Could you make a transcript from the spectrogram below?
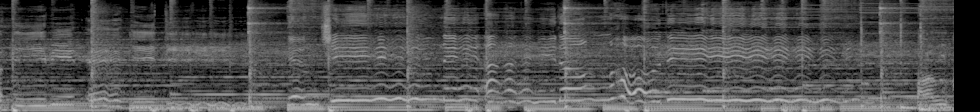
我甜蜜的记忆。认真的爱拢予你，放开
